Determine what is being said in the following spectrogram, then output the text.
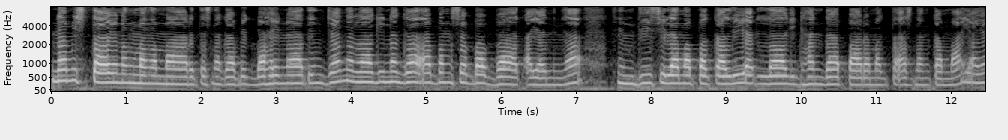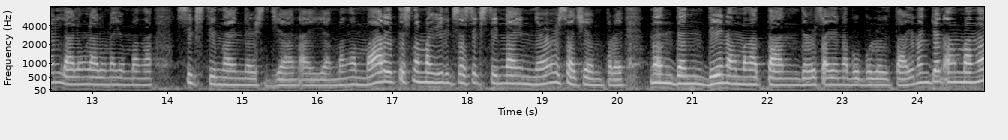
namiss tayo ng mga Marites na kapitbahay natin dyan na lagi nag-aabang sa baba. At ayan nga, hindi sila mapakali at laging handa para magtaas ng kamay. Ayan, lalong-lalo na yung mga 69ers dyan. Ayan, mga marites na mahilig sa 69ers. At syempre, nandan din ang mga thunders. Ayan, nabubulol tayo. Nandyan ang mga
